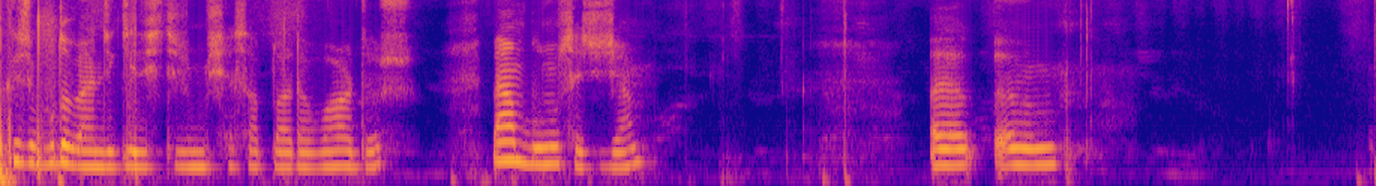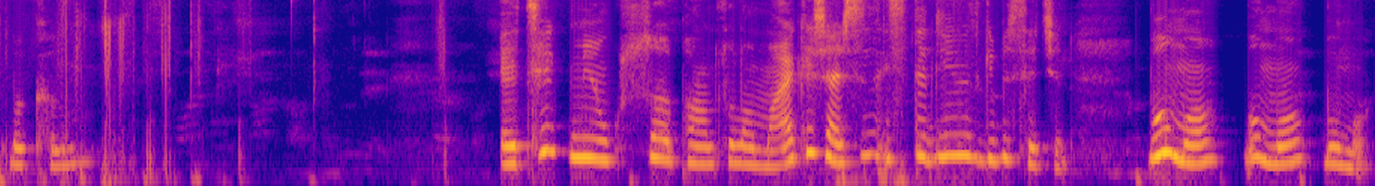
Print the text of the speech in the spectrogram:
Arkadaşlar bu da bence geliştirilmiş hesaplarda vardır. Ben bunu seçeceğim. Ee, em, bakalım. Etek mi yoksa pantolon mu? Arkadaşlar siz istediğiniz gibi seçin. Bu mu? Bu mu? Bu mu?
